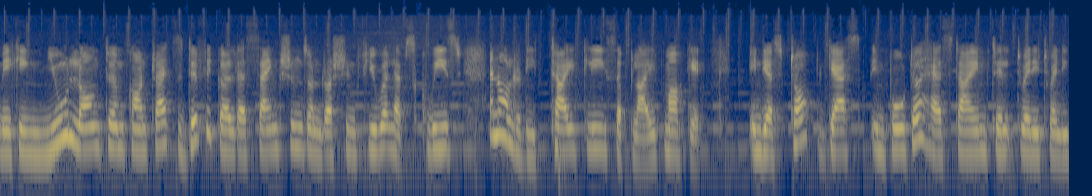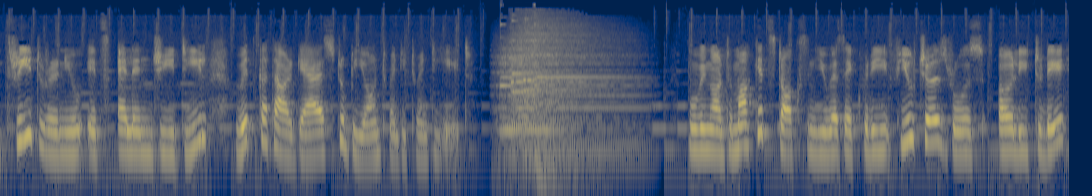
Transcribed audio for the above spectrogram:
making new long-term contracts difficult as sanctions on Russian fuel have squeezed an already tightly supplied market. India's top gas importer has time till 2023 to renew its LNG deal with Qatar Gas to beyond 2028. Moving on to market stocks in US equity futures rose early today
